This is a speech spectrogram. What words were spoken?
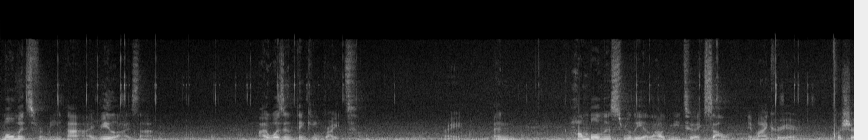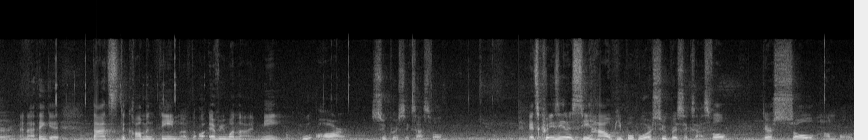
moments for me that I realized that I wasn't thinking right, right? And humbleness really allowed me to excel in my career for sure. And I think it that's the common theme of everyone that I meet who are super successful. It's crazy to see how people who are super successful, they're so humbled.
